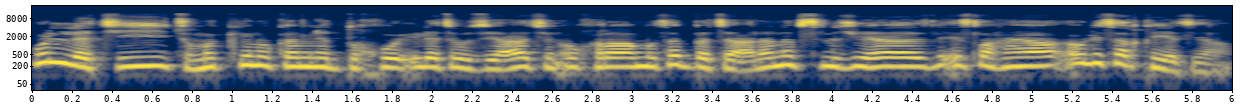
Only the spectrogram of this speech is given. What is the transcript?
والتي تمكنك من الدخول إلى توزيعات أخرى مثبتة على نفس الجهاز لإصلاحها أو لترقيتها.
